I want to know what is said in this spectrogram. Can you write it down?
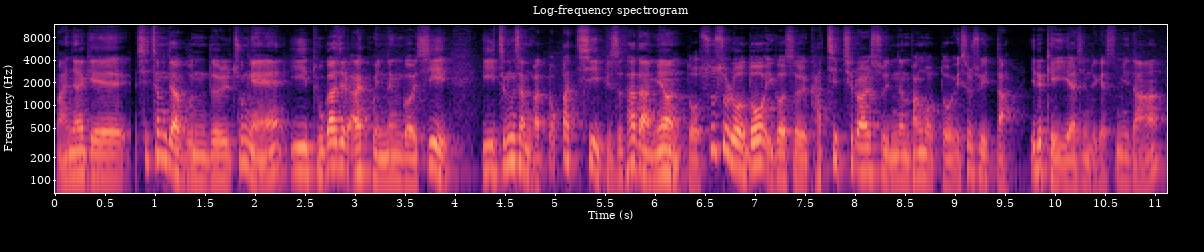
만약에 시청자분들 중에 이 두 가지를 앓고 있는 것이 이 증상과 똑같이 비슷하다면 또 수술로도 이것을 같이 치료할 수 있는 방법도 있을 수 있다. 이렇게 이해하시면 되겠습니다.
